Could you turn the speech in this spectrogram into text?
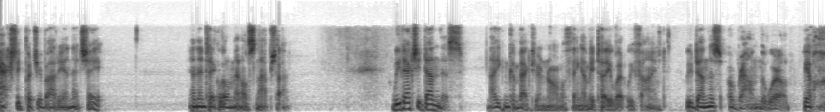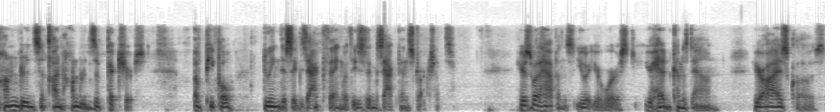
actually put your body in that shape. And then take a little mental snapshot. We've actually done this. Now you can come back to your normal thing. Let me tell you what we find. We've done this around the world. We have hundreds and hundreds of pictures of people doing this exact thing with these exact instructions. Here's what happens you at your worst your head comes down, your eyes close,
